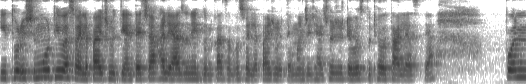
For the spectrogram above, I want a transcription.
ही थोडीशी मोठी बसवायला पाहिजे होती. आणि त्याच्याखाली अजून एक दोन काचा बसवायला पाहिजे होत्या. म्हणजे ह्या छोट्या छोट्या वस्तू ठेवता आल्या असत्या. पण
